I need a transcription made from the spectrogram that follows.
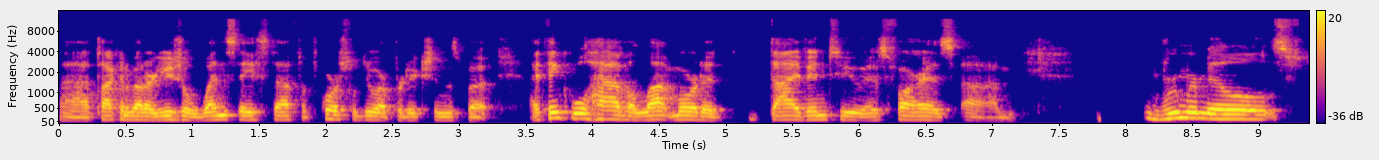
uh, talking about our usual Wednesday stuff. Of course, we'll do our predictions, but I think we'll have a lot more to dive into as far as um, rumor mills,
